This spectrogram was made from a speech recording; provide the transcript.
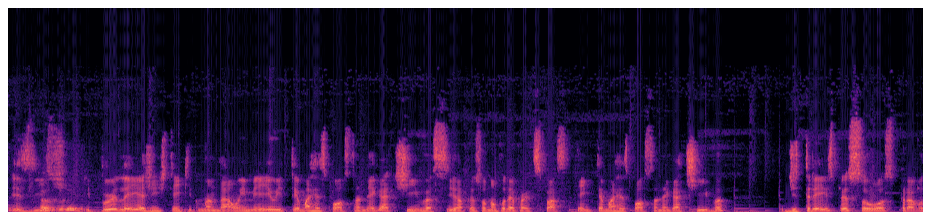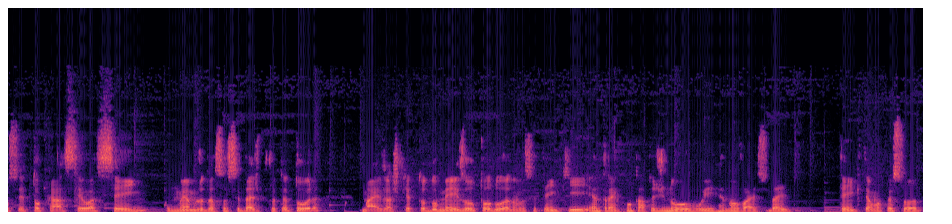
Existe. E por lei a gente tem que mandar um e-mail e ter uma resposta negativa. Se a pessoa não puder participar, você tem que ter uma resposta negativa de três pessoas para você tocar seu a 100 um membro da sociedade protetora. Mas acho que é todo mês ou todo ano você tem que entrar em contato de novo e renovar isso daí. Tem que ter uma pessoa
